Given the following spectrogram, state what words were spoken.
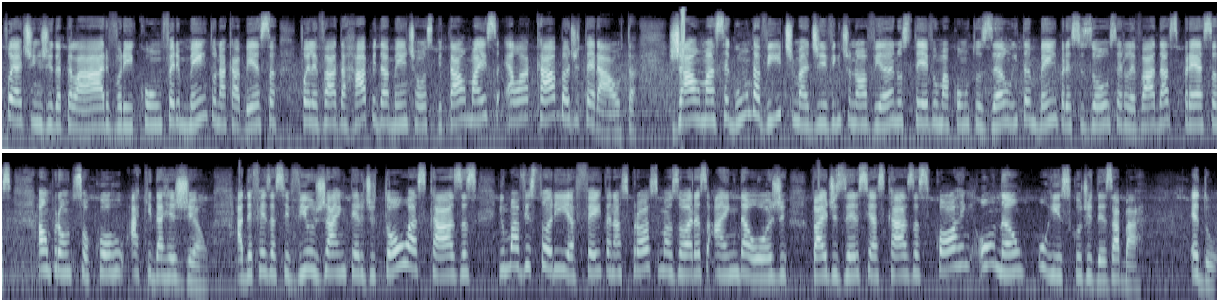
foi atingida pela árvore com um ferimento na cabeça, foi levada rapidamente ao hospital, mas ela acaba de ter alta. Já uma segunda vítima de 29 anos teve uma contusão e também precisou ser levada às pressas a um pronto-socorro aqui da região. A Defesa Civil já interditou as casas e uma vistoria feita nas próximas horas, ainda hoje, vai dizer se as casas correm ou não o risco de desabar. Edu.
